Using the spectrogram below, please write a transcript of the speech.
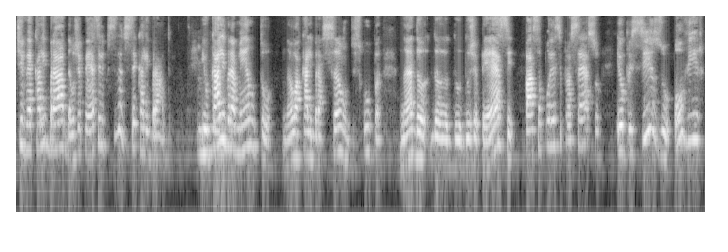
tiver calibrada. O GPS ele precisa de ser calibrado. Uhum. E o uhum. calibramento, né, ou a calibração, desculpa, né, do, do, do, do GPS passa por esse processo. Eu preciso ouvir.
